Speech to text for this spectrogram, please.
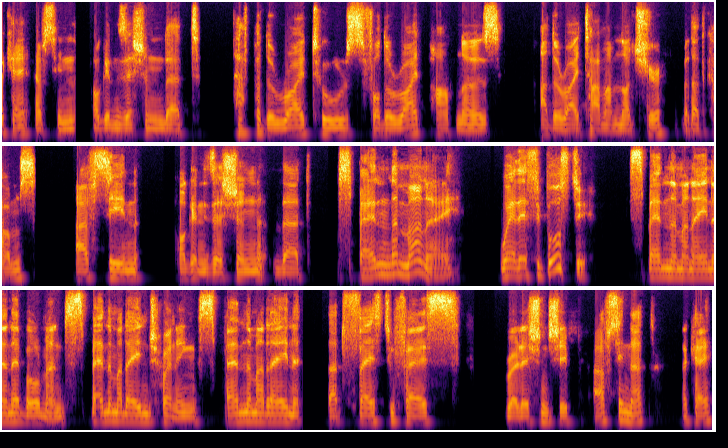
Okay. I've seen organizations that have put the right tools for the right partners at the right time. I'm not sure, but that comes. I've seen organizations that spend the money where they're supposed to spend the money in enablement, spend the money in training, spend the money in that face to face relationship. I've seen that. Okay.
